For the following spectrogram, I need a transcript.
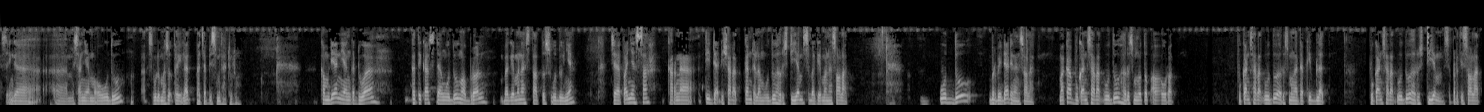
Sehingga uh, misalnya mau wudhu, sebelum masuk toilet baca bismillah dulu. Kemudian yang kedua, ketika sedang wudhu ngobrol, bagaimana status wudhunya? Jawabannya sah karena tidak disyaratkan dalam wudhu harus diam sebagaimana sholat. Wudhu berbeda dengan sholat. Maka bukan syarat wudhu harus menutup aurat. Bukan syarat wudhu harus menghadap kiblat. Bukan syarat wudhu harus diam seperti sholat.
